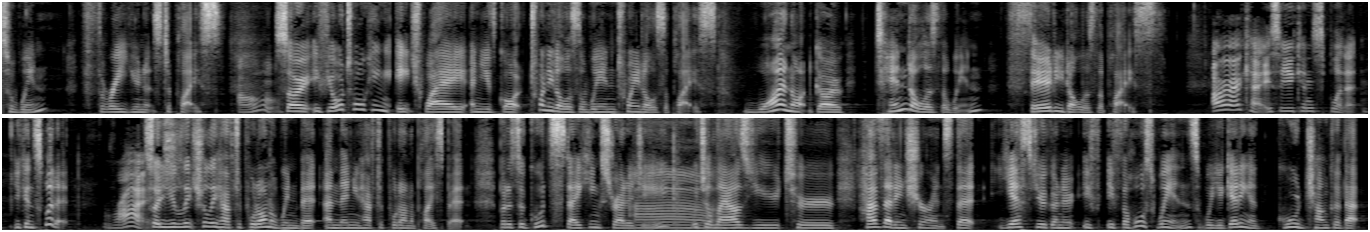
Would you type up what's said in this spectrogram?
to win, three units to place. Oh. So if you're talking each way and you've got $20 the win, $20 the place, why not go $10 the win, $30 the place? Oh, okay. So you can split it. You can split it. Right. So you literally have to put on a win bet and then you have to put on a place bet. But it's a good staking strategy which ah. allows you to have that insurance that yes, you're going to if if the horse wins, well you're getting a good chunk of that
